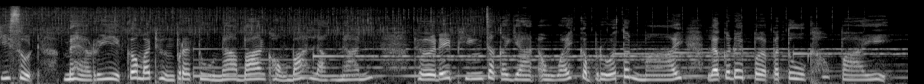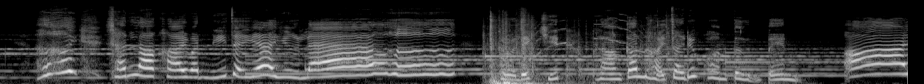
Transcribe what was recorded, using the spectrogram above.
ที่สุดแมรี่ก็มาถึงประตูหน้าบ้านของบ้านหลังนั้น เธอได้พิงจักรยานเอาไว้กับรั้วต้นไม้ แล้วก็ได้เปิดประตูเข้าไปเฮ้ย ฉันรอคอยวันนี้จะแย่อยู่แล้ว เธอได้คิดพลางกั้นหายใจด้วยความตื่นเต้นอ้าย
